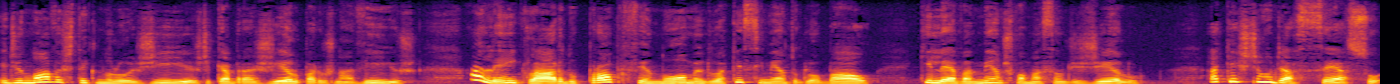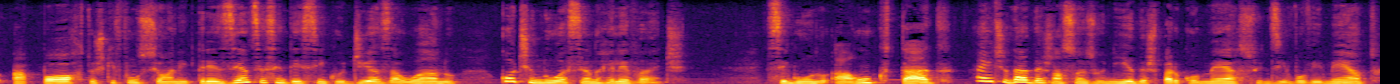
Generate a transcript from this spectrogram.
e de novas tecnologias de quebra-gelo para os navios, além, claro, do próprio fenômeno do aquecimento global, que leva a menos formação de gelo, a questão de acesso a portos que funcionem 365 dias ao ano continua sendo relevante. Segundo a UNCTAD, a entidade das Nações Unidas para o Comércio e Desenvolvimento,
